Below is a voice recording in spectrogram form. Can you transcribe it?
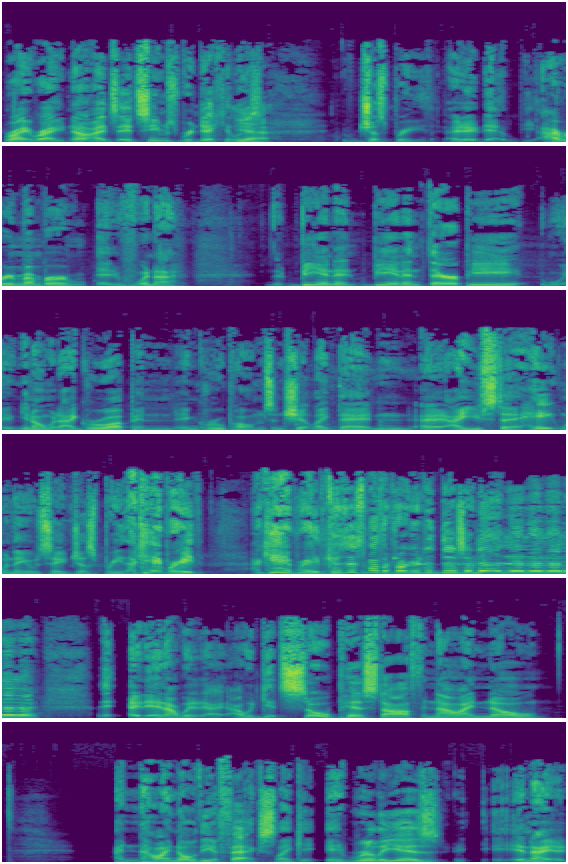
right right no it's, it seems ridiculous Yeah. just breathe. I, I remember eh, when I being in being in therapy, you know, when I grew up in in group homes and shit like that, and I, I used to hate when they would say, "Just breathe." I can't breathe. I can't breathe because this motherfucker did this. And, da, da, da, da, da, da." and and I would I would get so pissed off, and now I know, and now I know the effects. Like it, it really is, and I.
